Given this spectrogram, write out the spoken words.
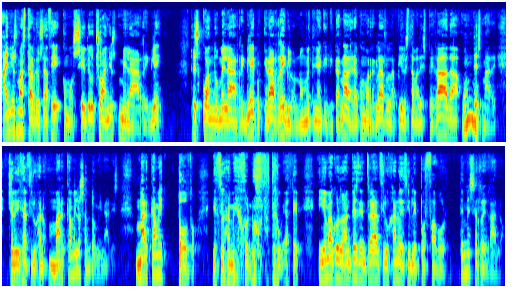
años más tarde, o sea, hace como 7, 8 años, me la arreglé. Entonces, cuando me la arreglé, porque era arreglo, no me tenía que quitar nada, era como arreglarla, la piel estaba despegada, un desmadre. Yo le dije al cirujano, márcame los abdominales, márcame todo. Y el cirujano me dijo, no, no te lo voy a hacer. Y yo me acuerdo antes de entrar al cirujano decirle, por favor, deme ese regalo.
